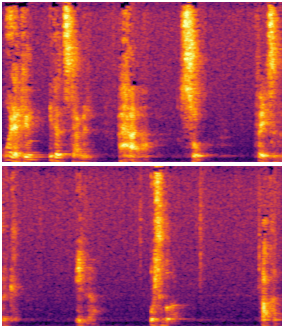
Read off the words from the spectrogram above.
ولكن إذا تستعمل هذا ال seau فيلزم لك إلا أسبوع. فقط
